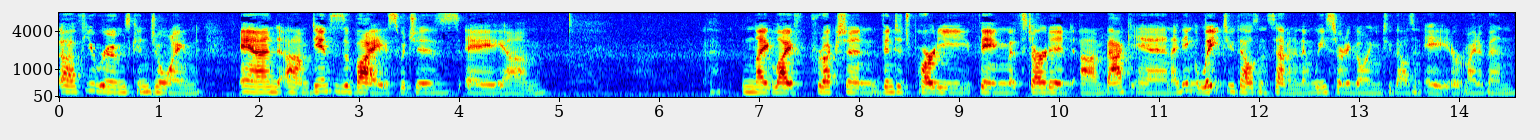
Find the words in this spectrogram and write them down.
a few rooms conjoined, and um, Dances of Vice, which is a um, nightlife production vintage party thing that started um, back in I think late 2007, and then we started going in 2008, or it might have been.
